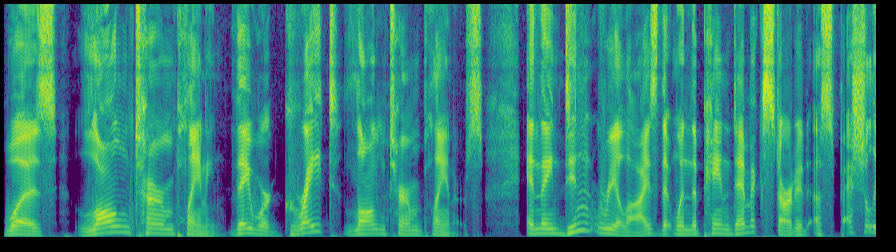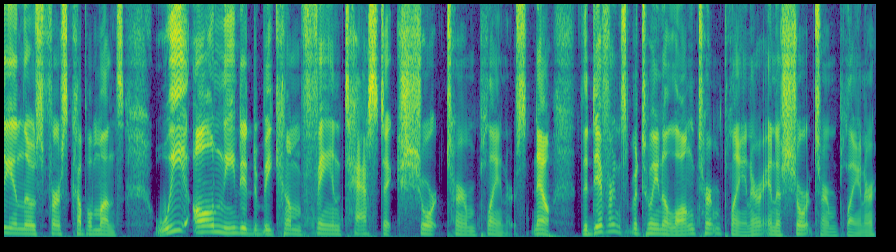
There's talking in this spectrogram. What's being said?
was long term planning. They were great long term planners. And they didn't realize that when the pandemic started, especially in those first couple months, we all needed to become fantastic short term planners. Now, the difference between a long term planner and a short term planner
